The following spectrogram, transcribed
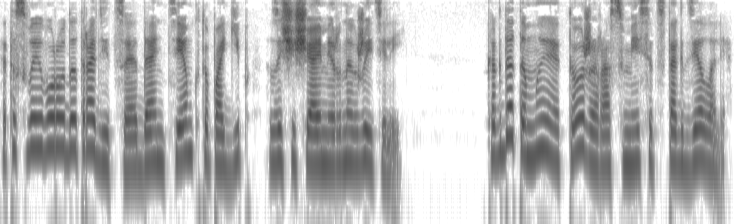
Это своего рода традиция, дань тем, кто погиб, защищая мирных жителей. Когда-то мы тоже раз в месяц так делали.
